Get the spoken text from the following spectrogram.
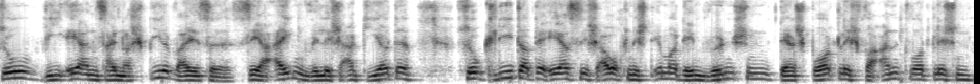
so wie er in seiner Spielweise sehr eigenwillig agierte, so gliederte er sich auch nicht immer den Wünschen der sportlich Verantwortlichen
